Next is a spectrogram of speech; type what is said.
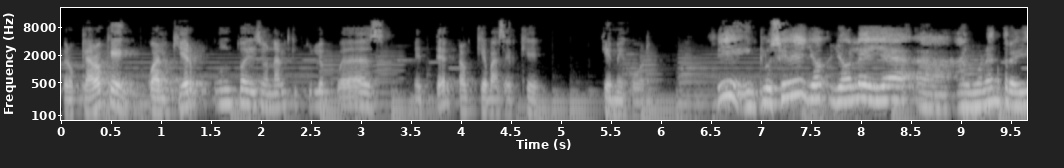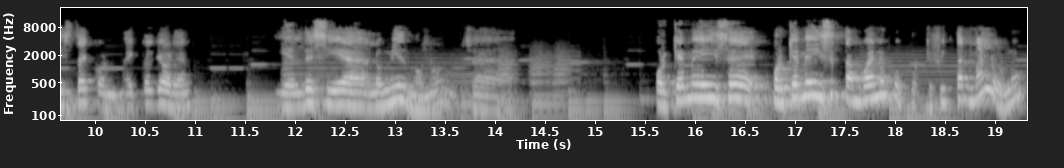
pero claro que cualquier punto adicional que tú le puedas meter, creo que va a hacer que, que mejore. Sí, inclusive yo, yo leía ah, alguna entrevista con Michael Jordan y él decía lo mismo, ¿no? O sea, ¿por qué me hice, por qué me hice tan bueno? Pues porque fui tan malo, ¿no?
